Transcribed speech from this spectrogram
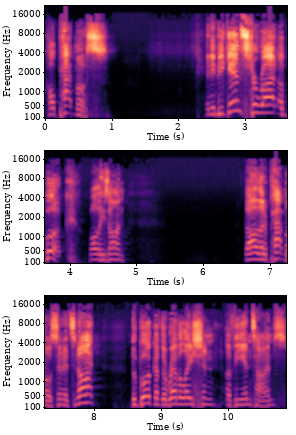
called Patmos. And he begins to write a book while he's on the island of Patmos. And it's not the book of the revelation of the end times.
